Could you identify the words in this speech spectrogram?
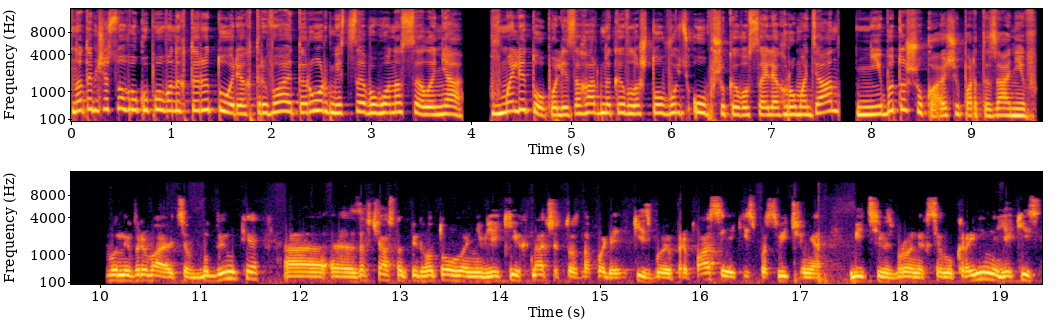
На тимчасово окупованих територіях триває терор місцевого населення. В Мелітополі загарбники влаштовують обшуки в оселях громадян, нібито шукаючи партизанів. Вони вриваються в будинки е, завчасно підготовлені, в яких, начебто, знаходять якісь боєприпаси, якісь посвідчення бійців збройних сил України, якісь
